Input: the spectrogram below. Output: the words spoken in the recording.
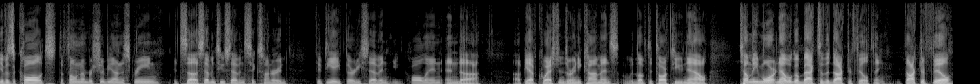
give us a call. It's the phone number should be on the screen. It's uh, 727 600 5837. You can call in and uh, uh, if you have questions or any comments, we'd love to talk to you. Now, tell me more. Now we'll go back to the Dr. Phil thing. Dr. Phil,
